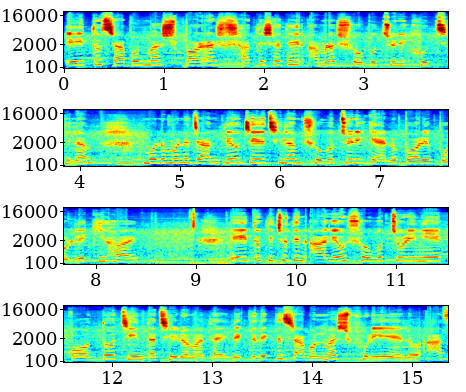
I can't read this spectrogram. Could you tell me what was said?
এই তো শ্রাবণ মাস পড়ার সাথে সাথে আমরা সবুজ চুরি খুঁজছিলাম। মনে মনে জানতেও চেয়েছিলাম সবুজ চুরি কেন পরে পড়লে কি হয়। এই তো কিছুদিন আগেও সবুজ চুরি নিয়ে কত চিন্তা ছিল মাথায়। দেখতে দেখতে শ্রাবণ মাস ফুরিয়ে এলো। আজ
